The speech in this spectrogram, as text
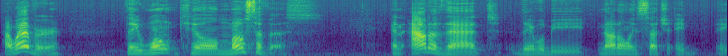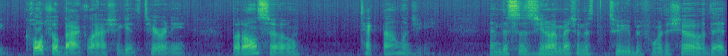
However, they won't kill most of us, and out of that, there will be not only such a, a cultural backlash against tyranny, but also technology. And this is, you know, I mentioned this to you before the show that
